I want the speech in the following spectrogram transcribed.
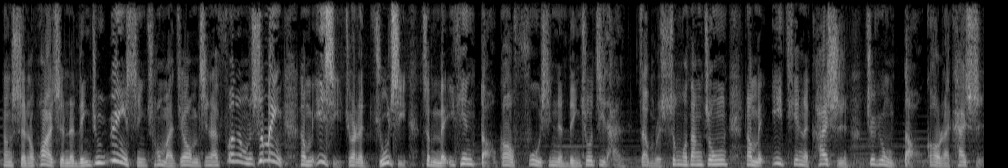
让神的话语、神的灵就运行充满，只要我们先来丰盛我们生命。让我们一起就来主起这每一天祷告复兴的灵修祭坛，在我们的生活当中，让我们一天的开始就用祷告来开始，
